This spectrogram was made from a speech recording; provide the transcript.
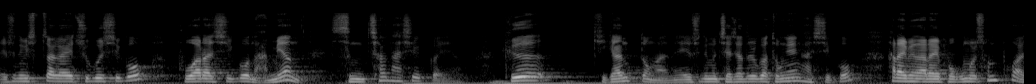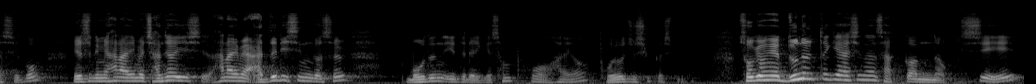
예수님이 십자가에 죽으시고 부활하시고 나면 승천하실 거예요. 그 기간 동안에 예수님은 제자들과 동행하시고 하나님의 나라의 복음을 선포하시고 예수님이 하나님의 자녀이신 하나님의 아들이신 것을 모든 이들에게 선포하여 보여주실 것입니다. 소경의 눈을 뜨게 하시는 사건 역시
